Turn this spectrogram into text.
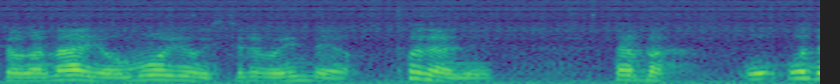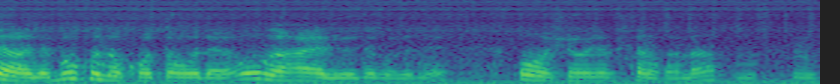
しょうがないよ。思うようにしてればいいんだよ。そうだよね。やっぱ「お」おだよね。僕のことをだよ「お」が入るよねこれね「お」を省略したのかな？うんうん。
